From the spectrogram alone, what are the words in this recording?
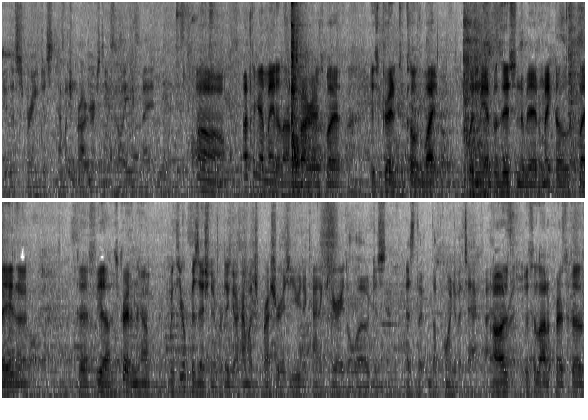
you this spring? Just how much progress do you feel like you've made? Um, I think I made a lot of progress, but it's credit to Coach White putting me in position to be able to make those plays. And cause, yeah, it's credit to him. With your position in particular, how much pressure is you to kind of carry the load just as the, the point of attack guy? Oh, it's, it's a lot of pressure because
